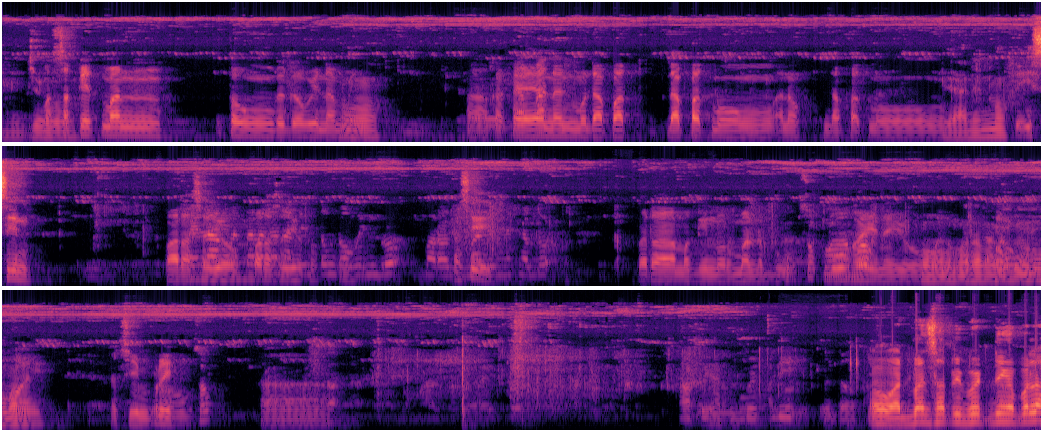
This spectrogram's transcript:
Medyo... Masakit man itong gagawin namin. Oo. Ah, kakayanan mo dapat dapat mong ano, dapat mong Yanin mo. tiisin para sa iyo, para sa iyo. Itong gawin bro, para Kasi gumaling na siya bro. para maging normal na bu- buhay na yung Oo, ano, para maging pamumuhay. At siyempre, ah happy happy birthday to the Oh, advance happy birthday nga pala.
